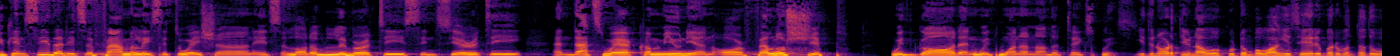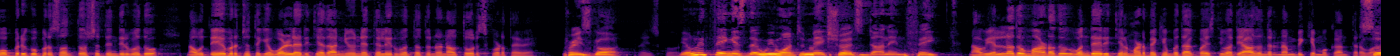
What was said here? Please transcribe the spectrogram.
you can see that it's a family situation. It's a lot of liberty, sincerity, and that's where communion or fellowship with God and with one another takes place. ಇದು ನೋಡ್ತೀವಿ ನಾವು ಕುಟುಂಬವಾಗಿ ಸೇರಿ ಬರುವಂತದ್ದು ಒಬ್ಬರಿಗೊಬ್ಬರು ಸಂತೋಷದಿಂದಿರುವುದು ನಾವು ದೇವರ ಜೊತೆಗೆ ಒಳ್ಳೆ ರೀತಿಯಾದ ಅನ್ಯೋನ್ಯತೆಯಲ್ಲಿರುವಂತದ್ದನ್ನು ನಾವು ತೋರಿಸ್ಕೊಡ್ತೇವೆ Praise God. Praise God. The only thing is that we want to make sure it's done in faith. ನಾವು ಎಲ್ಲದೂ ಮಾಡೋದು ಒಂದೇ ರೀತಿಯಲ್ಲಿ ಮಾಡಬೇಕೆಂಬುದಾಗಿ ಬಯಸ್ತೀವಿ. ಅದು ಯಾವ್ದಂದ್ರೆ ನಂಬಿಕೆ ಮುಖಾಂತರ so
